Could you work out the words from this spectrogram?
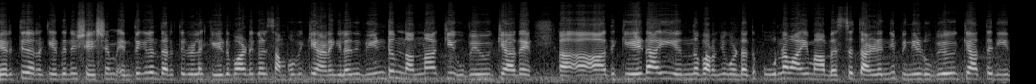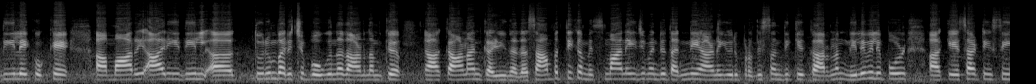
നിരത്തിലിറക്കിയതിനു ശേഷം എന്തെങ്കിലും തരത്തിലുള്ള കേടുപാടുകൾ സംഭവിക്കുകയാണെങ്കിൽ അത് വീണ്ടും നന്നാക്കി ഉപയോഗിക്കാതെ അത് കേടായി എന്ന് പറഞ്ഞുകൊണ്ട് അത് പൂർണമായും ആ ബസ് തഴഞ്ഞ് പിന്നീട് ഉപയോഗിക്കാത്ത രീതിയിലേക്കൊക്കെ മാറി ആ രീതിയിൽ തുരുമ്പരിച്ചു പോകുന്നതാണ് നമുക്ക് കാണാൻ കഴിയുന്നത്. സാമ്പത്തിക മിസ്മാനേജ്മെന്റ് തന്നെയാണ് ഈ ഒരു പ്രതിസന്ധിക്ക് കാരണം. നിലവിലിപ്പോൾ K S R T C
